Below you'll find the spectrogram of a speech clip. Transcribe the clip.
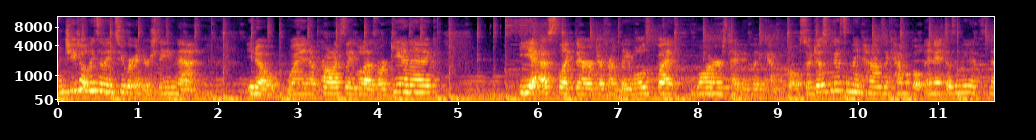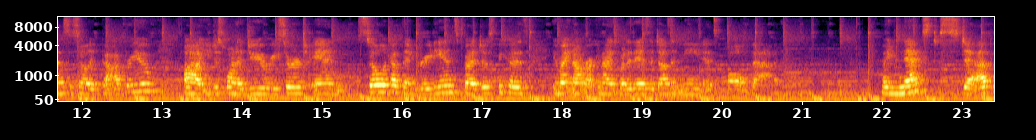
And she told me something super interesting that, you know, when a product's labeled as organic, yes, like there are different labels, but water is technically a chemical. So just because something has a chemical in it doesn't mean it's necessarily bad for you. Uh, you just want to do your research and still look at the ingredients, but just because you might not recognize what it is, it doesn't mean it's all bad. My next step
